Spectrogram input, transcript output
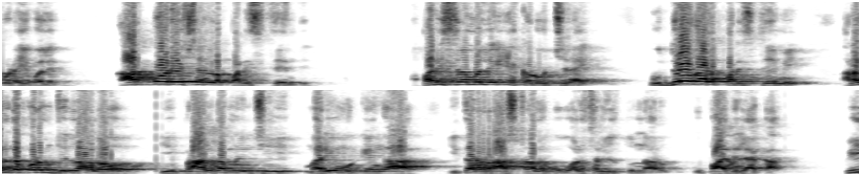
కూడా ఇవ్వలేదు. కార్పొరేషన్ల పరిస్థితి ఏంది? పరిశ్రమలు ఎక్కడ వచ్చినాయి. ఉద్యోగాల పరిస్థితి ఏమి? అనంతపురం జిల్లాలో ఈ ప్రాంతం నుంచి మరీ ముఖ్యంగా ఇతర రాష్ట్రాలకు వలసలు వెళ్తున్నారు ఉపాధి లేక. వీ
